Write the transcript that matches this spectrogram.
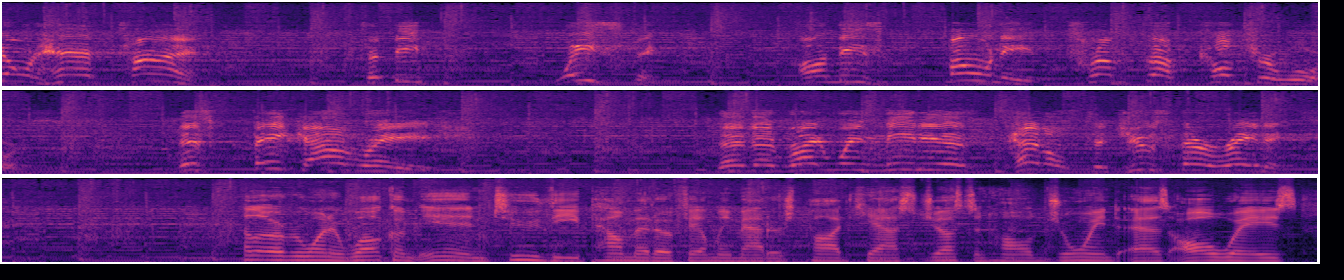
don't have time to be wasting on these phony, trumped up culture wars, this fake outrage that the right wing media peddles to juice their ratings. Hello, everyone, and welcome in to the Palmetto Family Matters podcast. Justin Hall joined, as always,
